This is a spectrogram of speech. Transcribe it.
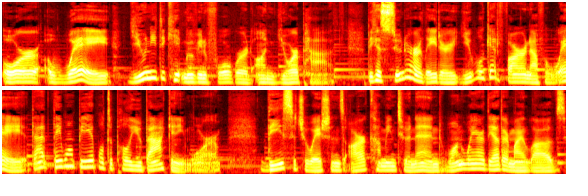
or away, you need to keep moving forward on your path. Because sooner or later, you will get far enough away that they won't be able to pull you back anymore. These situations are coming to an end one way or the other, my loves.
